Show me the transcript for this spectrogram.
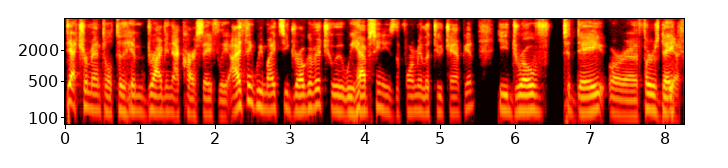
detrimental to him driving that car safely. I think we might see Drugovich, who we have seen, he's the Formula Two champion. He drove today or uh, Thursday yes.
